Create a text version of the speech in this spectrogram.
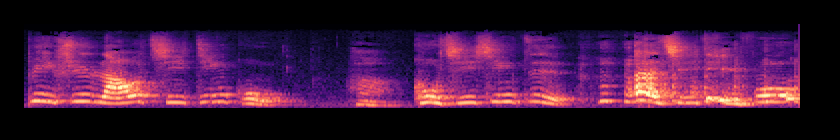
必须劳其筋骨，哈，苦其心志，饿其体肤。”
